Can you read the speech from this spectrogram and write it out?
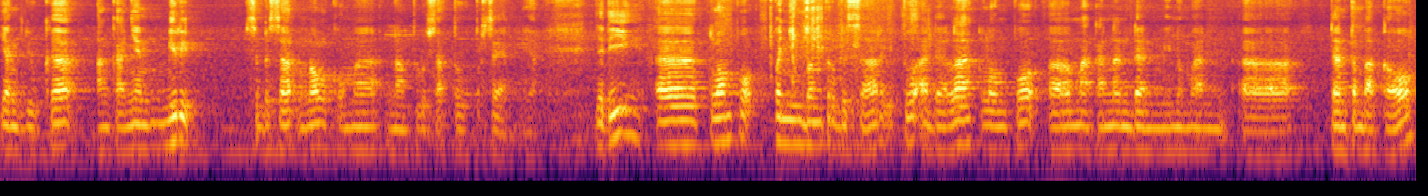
yang juga angkanya mirip sebesar 0,61 persen. Ya. Jadi uh, kelompok penyumbang terbesar itu adalah kelompok uh, makanan dan minuman uh, dan tembakau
